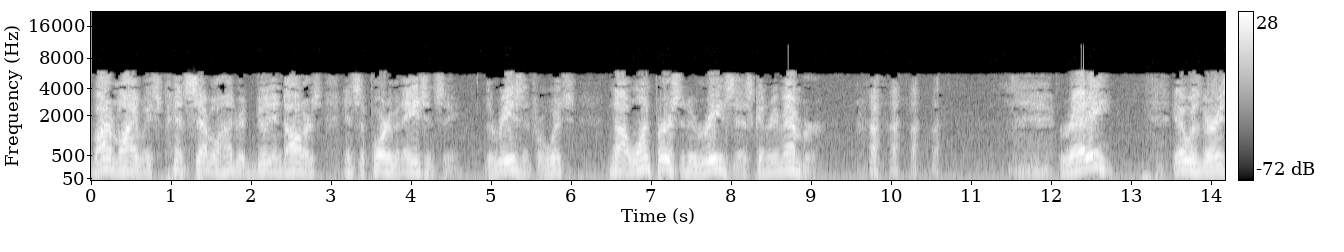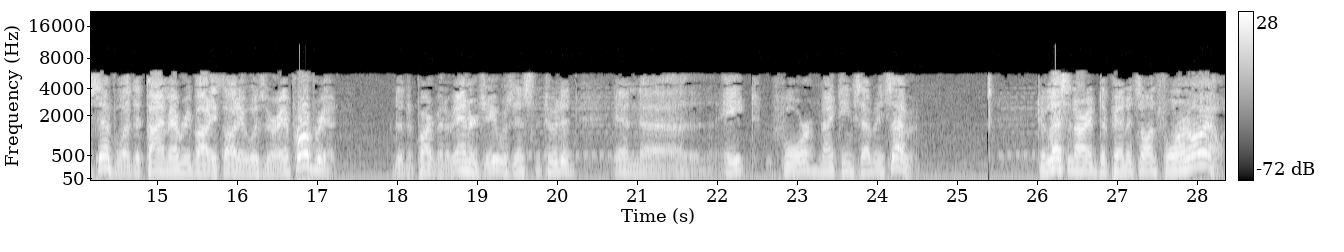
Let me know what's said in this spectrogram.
Bottom line, we spent several hundred billion dollars in support of an agency, the reason for which not one person who reads this can remember. Ready? It was very simple. At the time, everybody thought it was very appropriate. The Department of Energy was instituted in uh, 8-4-1977 to lessen our dependence on foreign oil.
